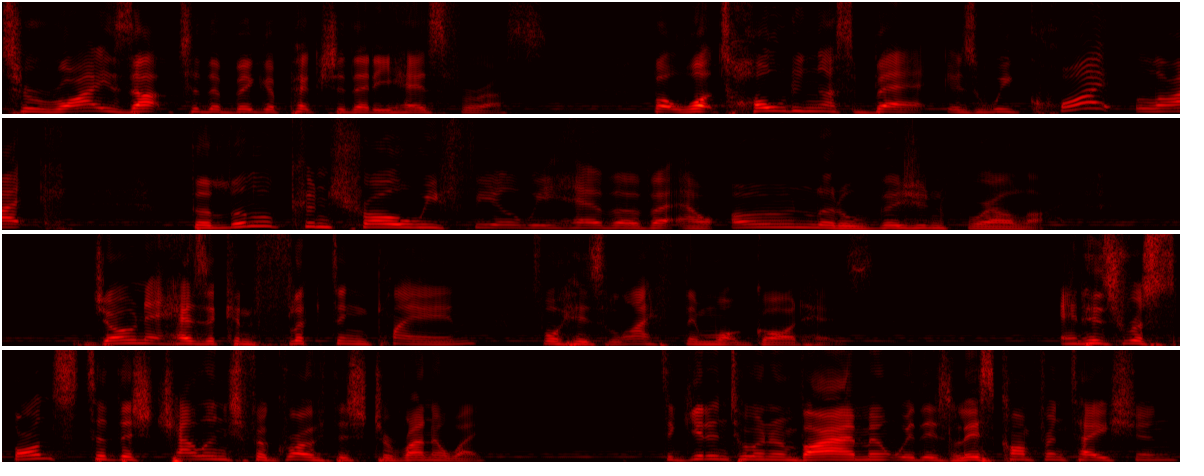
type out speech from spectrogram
to rise up to the bigger picture that He has for us. But what's holding us back is we quite like the little control we feel we have over our own little vision for our life. Jonah has a conflicting plan for his life than what God has. And his response to this challenge for growth is to run away, to get into an environment where there's less confrontation,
